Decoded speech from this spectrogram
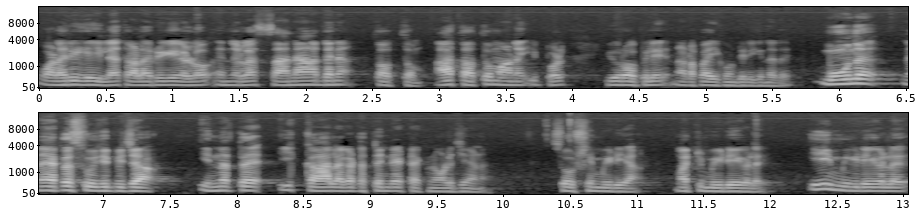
വളരുകയില്ല തളരുകയുള്ളോ എന്നുള്ള സനാതന തത്വം. ആ തത്വമാണ് ഇപ്പോൾ യൂറോപ്പിൽ നടപ്പായിക്കൊണ്ടിരിക്കുന്നത്. മൂന്ന് നേരത്തെ സൂചിപ്പിച്ച ഇന്നത്തെ ഈ കാലഘട്ടത്തിന്റെ ടെക്നോളജിയാണ് സോഷ്യൽ മീഡിയ മറ്റു മീഡിയകൾ ഈ മീഡിയകൾ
